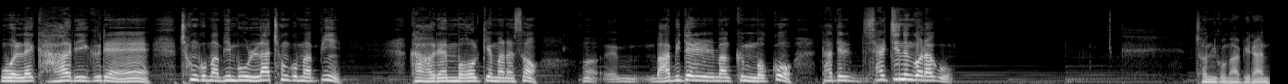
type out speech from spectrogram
원래 가을이 그래. 청고마비 몰라, 청고마비. 가을엔 먹을 게 많아서, 어, 음, 마비될 만큼 먹고 다들 살찌는 거라고. 전고마비란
